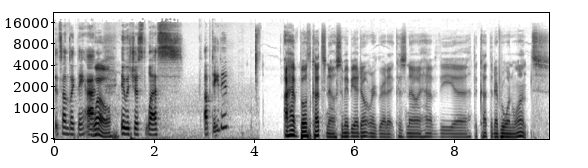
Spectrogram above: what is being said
it sounds like they had. well, it was just less updated. I have both cuts now, so maybe I don't regret it because now I have the uh, the cut that everyone wants.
